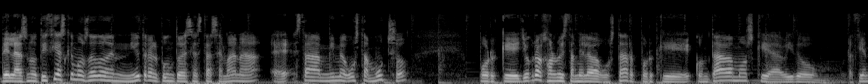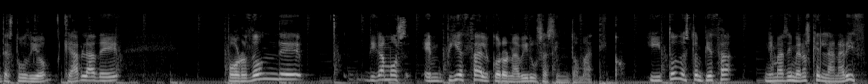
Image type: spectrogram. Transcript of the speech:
De las noticias que hemos dado en Neutral.es esta semana, eh, esta a mí me gusta mucho porque yo creo que a Juan Luis también le va a gustar, porque contábamos que ha habido un reciente estudio que habla de por dónde digamos, empieza el coronavirus asintomático. Y todo esto empieza ni más ni menos que en la nariz.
